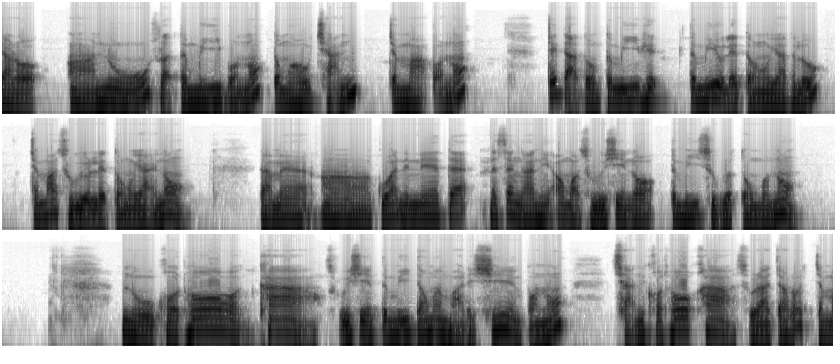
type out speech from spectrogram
ကြတော့အာနိုဆိုတာတမီးပေါ့နော်တမဟုတ်ချန် ကျမပေါ့နော်ကြိတ်တာတုံးသမီးဖြစ်သမီးကိုလည်းတုံလို့ရသလိုကျမဆူပြီးတော့လည်းတုံလို့ရရင်နော် ဒါပေမဲ့အာကိုကနည်းနည်းသက်25နှစ်အောက်မှာဆိုလို့ရှိရင်တော့သမီးဆိုပြီးတော့သုံးပေါ့နော်หนูขอโทษค่ะဆိုလို့ရှိရင်သမီးတောင်းပန်ပါတယ်ရှင်ပေါ့နော်ฉันขอโทษค่ะဆိုတာကြတော့ကျမ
